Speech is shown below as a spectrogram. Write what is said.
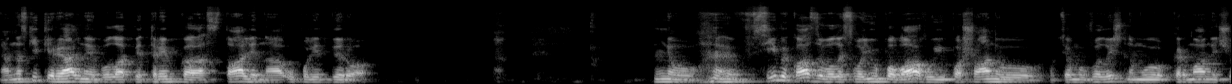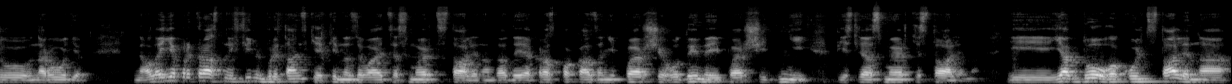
А наскільки реальною була підтримка Сталіна у політбюро? Ну, всі виказували свою повагу і пошану цьому величному керманичу народів. Ну, Але є прекрасний фільм британський, який називається Смерть Сталіна, да, де якраз показані перші години і перші дні після смерті Сталіна. І як довго культ Сталіна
